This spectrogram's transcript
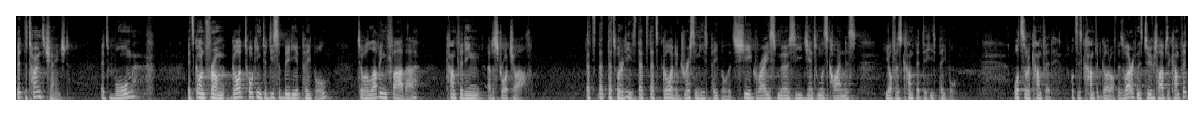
But the tone's changed. It's warm. It's gone from God talking to disobedient people to a loving father comforting a distraught child. That's, that, that's what it is. That's, that's God addressing his people. It's sheer grace, mercy, gentleness, kindness. He offers comfort to his people. What sort of comfort? What's this comfort God offers? Well, I reckon there's two types of comfort.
